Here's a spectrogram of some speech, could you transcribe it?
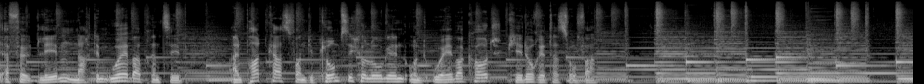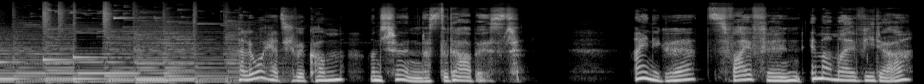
erfüllt Leben nach dem Urheberprinzip. Ein Podcast von Diplompsychologin und Urhebercoach Kedo Rittershofer. Hallo, herzlich willkommen und schön, dass du da bist. Einige zweifeln immer mal wieder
